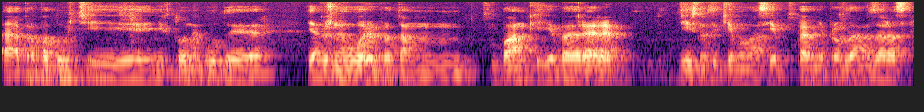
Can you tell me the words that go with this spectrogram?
е, пропадуть і ніхто не буде. Я вже не говорю про там банки, ЄБРР, дійсно, з якими у нас є певні проблеми зараз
